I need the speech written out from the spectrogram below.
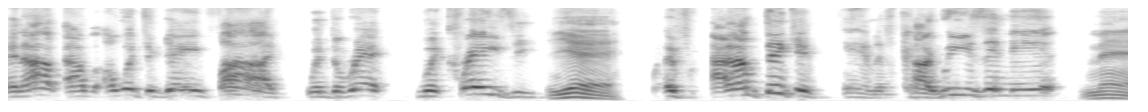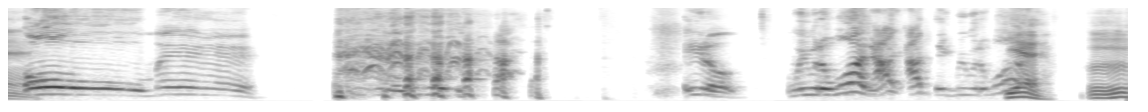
And I, I, I went to game five when Durant went crazy. Yeah. If and I'm thinking, damn, if Kyrie's in there, Man. oh man, you know, we would have won. I, I think we would have won. yeah. hmm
